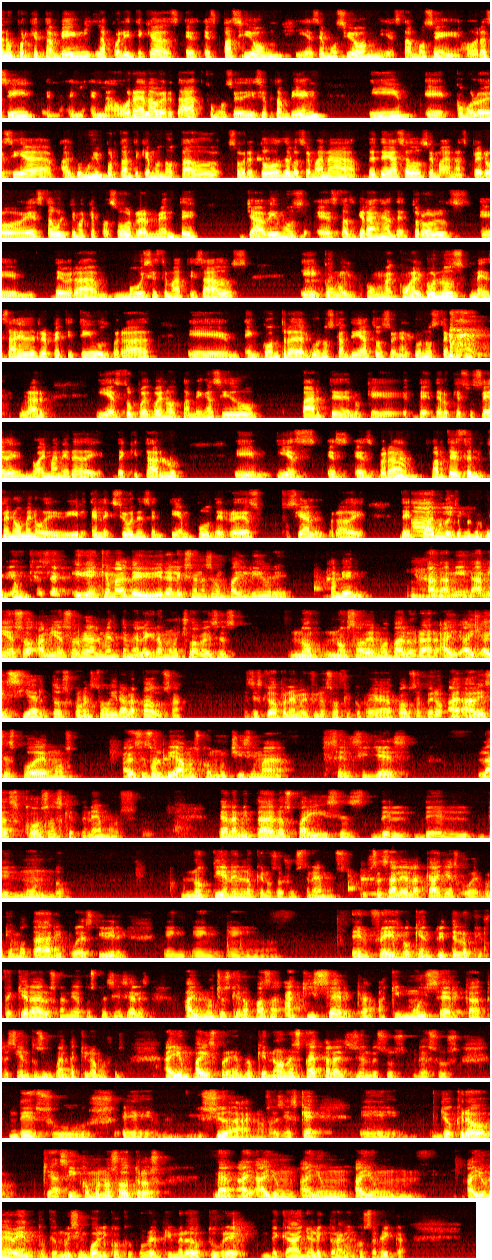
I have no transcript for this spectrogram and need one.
Bueno, porque también la política es, pasión y es emoción y estamos en, ahora sí, en, la hora de la verdad, como se dice también. Y eh, como lo decía, algo muy importante que hemos notado, sobre todo desde la semana, desde hace dos semanas, pero esta última que pasó realmente ya vimos estas granjas de trolls eh, de verdad muy sistematizados y con, con, con, algunos mensajes repetitivos, ¿verdad? Eh, en contra de algunos candidatos en algunos temas en particular. Y esto, pues bueno, también ha sido parte de lo que, de, lo que sucede, no hay manera de, de quitarlo. Y, y es, es, es, ¿verdad? Parte de este fenómeno de vivir elecciones en tiempos de redes sociales, ¿verdad? De, de todo el mundo tiene una opinión. Y bien que mal de vivir elecciones en un país libre. También. A, mí, a, mí eso, a mí eso realmente me alegra mucho. A veces no, no sabemos valorar. Hay, hay, hay ciertos, con esto voy a ir a la pausa. Así es que voy a ponerme filosófico para ir a la pausa, pero a, a veces podemos a veces olvidamos con muchísima sencillez las cosas que tenemos. Vean, la mitad de los países del, mundo no tienen lo que nosotros tenemos. Usted sale a la calle a escoger por quién votar y puede escribir en, en, Facebook y en Twitter lo que usted quiera de los candidatos presidenciales. Hay muchos que no pasan. Aquí cerca, aquí muy cerca, 350 kilómetros, hay un país, por ejemplo, que no respeta la decisión de sus, de sus, de sus eh, ciudadanos. Así es que eh, yo creo que así como nosotros, vean, hay, un, hay, un, hay, un, hay un evento que es muy simbólico que ocurre el primero de octubre de cada año electoral en Costa Rica,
